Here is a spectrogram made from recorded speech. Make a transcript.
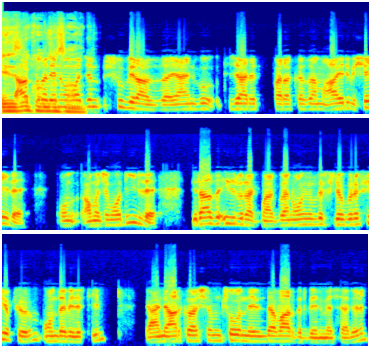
Elinize aslında benim sağlık. amacım şu biraz da yani bu ticaret para kazanma ayrı bir şey de o- amacım o değil de biraz da iz bırakmak. Ben 10 yıldır filografi yapıyorum onu da belirteyim. Yani arkadaşlarımın çoğunun evinde vardır benim eserlerim.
